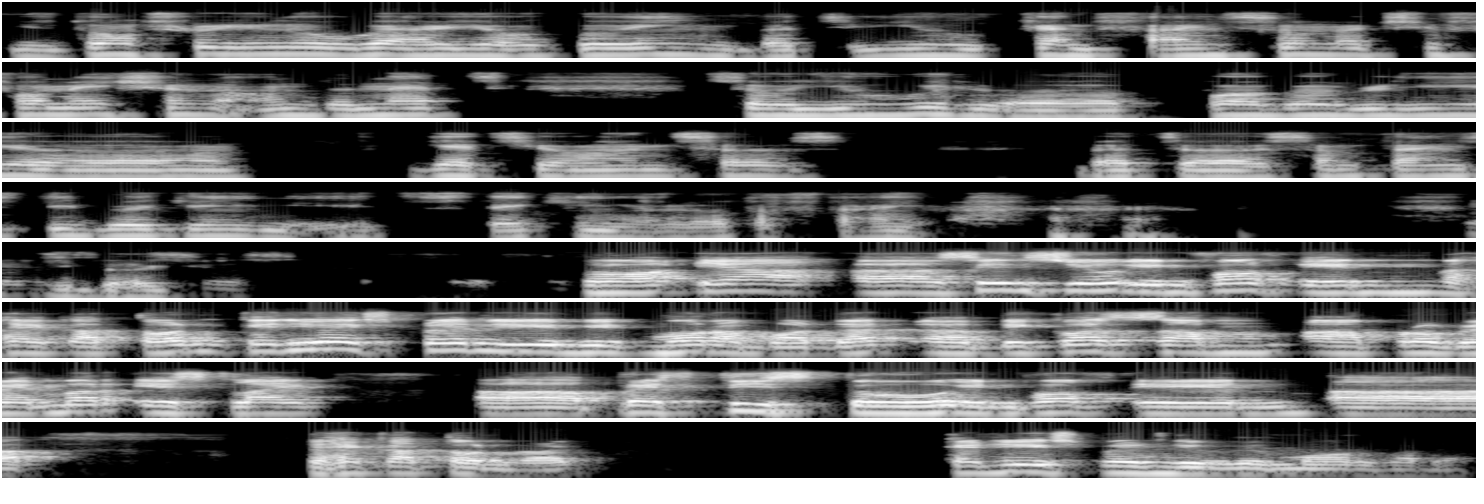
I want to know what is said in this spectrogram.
you don't really know where you're going but you can find so much information on the net so you will uh, probably uh, get your answers, but uh, sometimes debugging it's taking a lot of time. yes, yes, yes. So yeah, uh, since you involved in hackathon, can you explain a little bit more about that? Uh, because some uh, programmer is like prestige to involve in the hackathon, right? Can you explain a little bit more about that?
